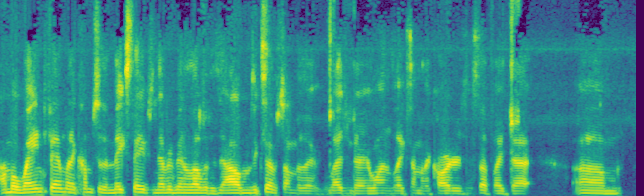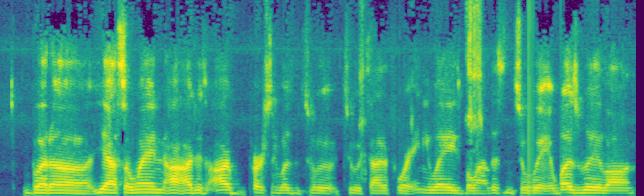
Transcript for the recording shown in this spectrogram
I'm a Wayne fan when it comes to the mixtapes. Never been in love with his albums, except some of the legendary ones, like some of the Carters and stuff like that. Um, but uh, yeah, so Wayne, I, I, just I personally wasn't too too excited for it, anyways. But when I listened to it, it was really long.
